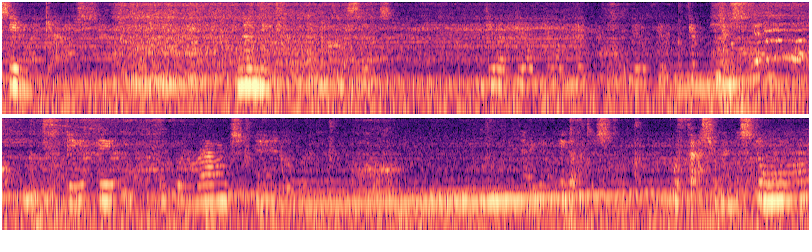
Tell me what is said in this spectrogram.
Save my gas. No need for that nonsense. Get up, get up, get up, get up, get up, get up, get up, get up, get up. Dig it, dig it. Around and over. There you go. We got this. We're faster than the storm.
